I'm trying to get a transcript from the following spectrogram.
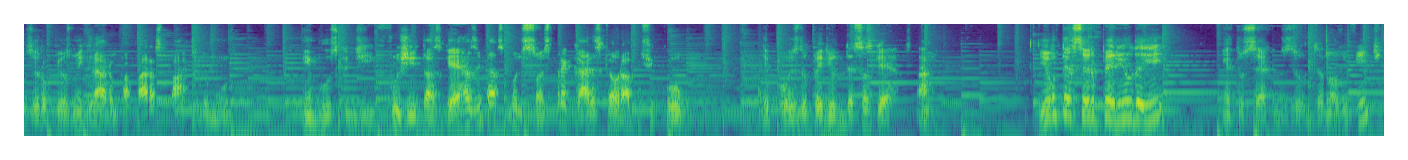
os europeus migraram para várias partes do mundo em busca de fugir das guerras e das condições precárias que a Europa ficou depois do período dessas guerras. Tá? E um terceiro período aí, entre os séculos 19 e 20,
